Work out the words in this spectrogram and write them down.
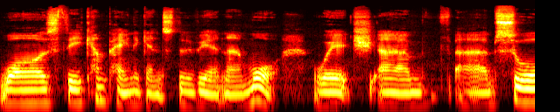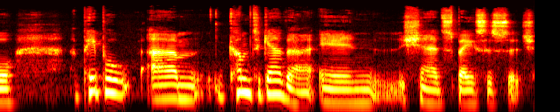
was the campaign against the Vietnam War, which um, um, saw people um, come together in shared spaces such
